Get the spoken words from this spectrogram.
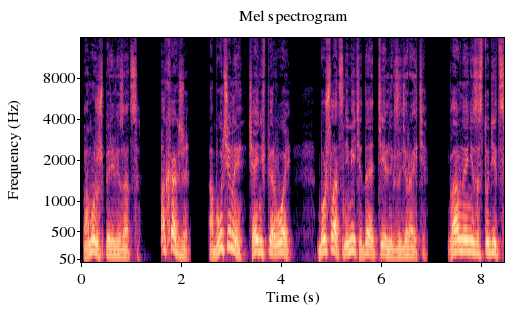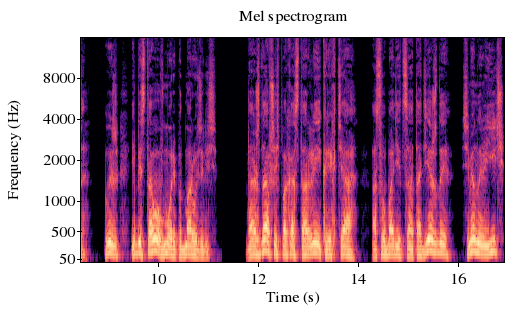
Поможешь перевязаться? А как же? Обучены? Чай не впервой. Бушлат снимите, да тельник задирайте. Главное не застудиться. Вы же и без того в море подморозились. Дождавшись, пока Старлей, кряхтя, освободится от одежды, Семен Ильич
